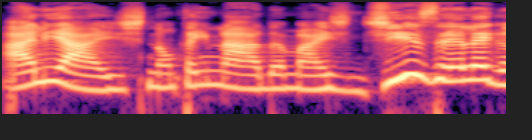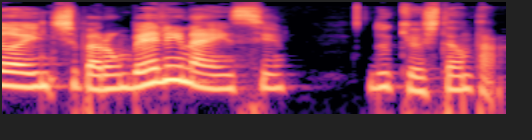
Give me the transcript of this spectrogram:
Aliás, não tem nada mais deselegante para um berlinense do que ostentar.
